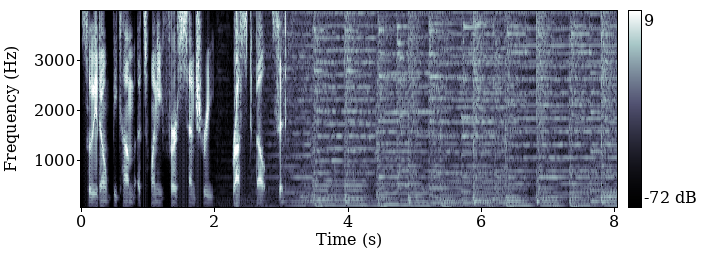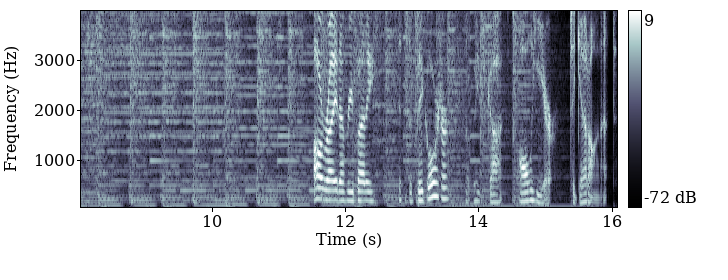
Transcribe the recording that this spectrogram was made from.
so they don't become a 21st century Rust Belt city. All right, everybody. It's a big order, but we've got all year to get on it.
